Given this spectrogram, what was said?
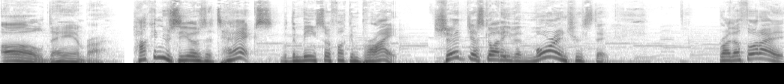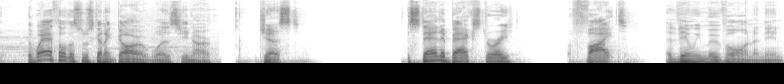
Oh, damn, bro. How can you see those attacks with them being so fucking bright? Shit just got even more interesting. Bro, I thought I, the way I thought this was gonna go was, you know, just standard backstory, fight, and then we move on, and then,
